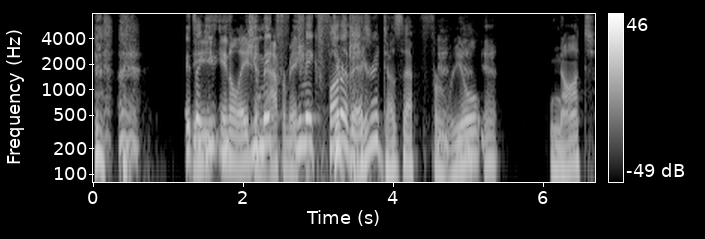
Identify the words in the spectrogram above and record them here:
it's like The you, you inhalation you make affirmation. you make fun Dude, of it Kira does that for real, Yeah. not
